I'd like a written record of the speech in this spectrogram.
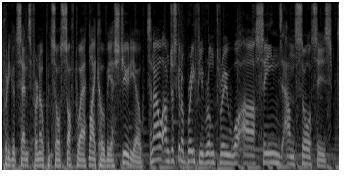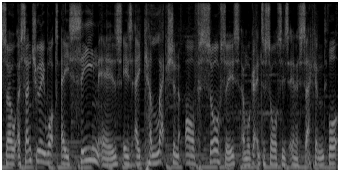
pretty good sense for an open source software like OBS Studio. So now I'm just going to briefly run through what are scenes and sources. So essentially what a scene is, is a collection of sources, and we'll get into sources in a second, but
